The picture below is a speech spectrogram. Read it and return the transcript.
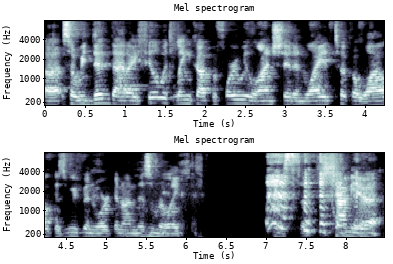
Uh, so we did that. I feel with Link Up before we launched it, and why it took a while because we've been working on this for like. Just, uh, cameo.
